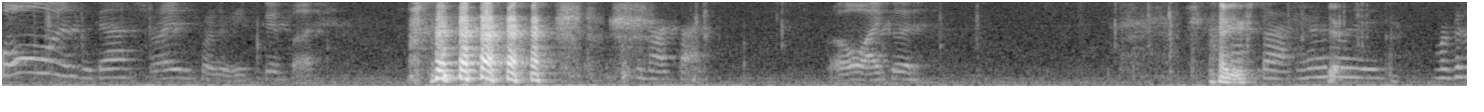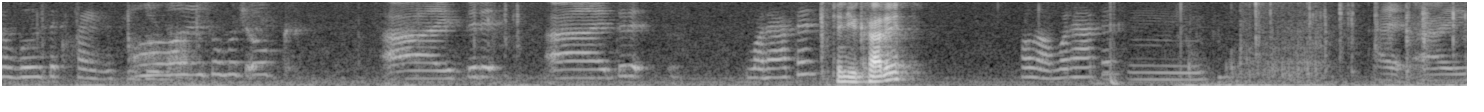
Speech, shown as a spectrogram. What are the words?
Oh, there's a gas right in front of me. Goodbye. The north side. Oh, I could. North side. Where Yeah. am I? We're gonna lose the claim if we do Oh, that. there's so much oak. I did it. I did it. What happened? Can you cut it? Hold on, what happened? Mm, I I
